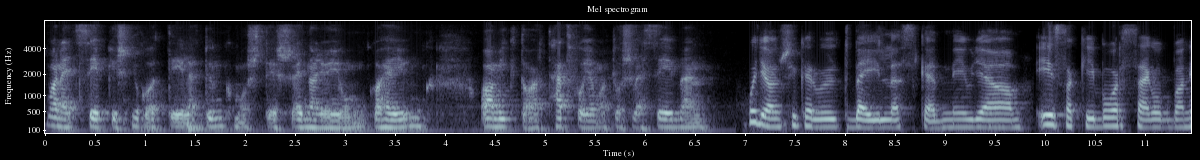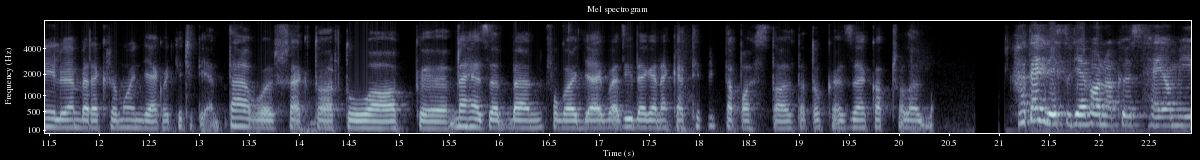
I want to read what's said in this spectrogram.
Van egy szép kis nyugodt életünk most, és egy nagyon jó munkahelyünk, amíg tart, hát folyamatos veszélyben. Hogyan sikerült beilleszkedni? Ugye a északi országokban élő emberekről mondják, hogy kicsit ilyen távolságtartóak, nehezebben fogadják be az idegeneket. Mit tapasztaltatok ezzel kapcsolatban? Hát egyrészt ugye van a közhely, ami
